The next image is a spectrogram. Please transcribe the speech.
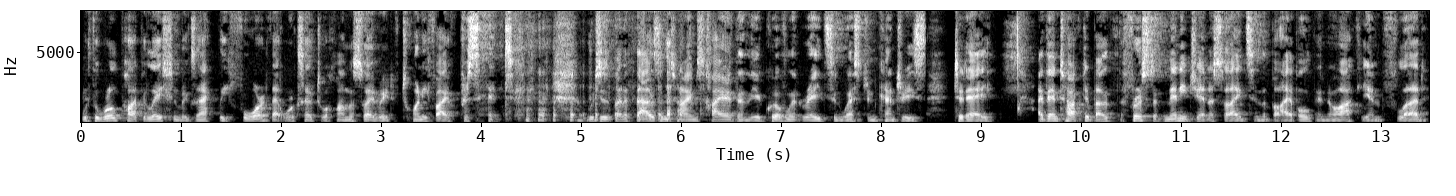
With the world population of exactly four, that works out to a homicide rate of 25%, which is about a thousand times higher than the equivalent rates in Western countries today. I then talked about the first of many genocides in the Bible, the Noachian flood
